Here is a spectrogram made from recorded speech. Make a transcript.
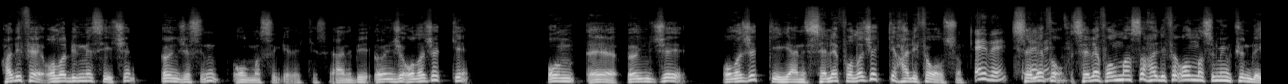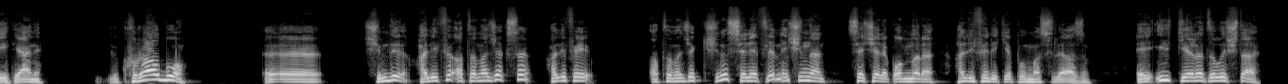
Halife olabilmesi için öncesinin olması gerekir. Yani bir önce olacak ki on, e, önce olacak ki yani selef olacak ki halife olsun. Evet. Selef evet. selef olmazsa halife olması mümkün değil. Yani kural bu. Ee, şimdi halife atanacaksa halife atanacak kişinin seleflerin içinden seçerek onlara halifelik yapılması lazım. E, ilk yaratılışta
